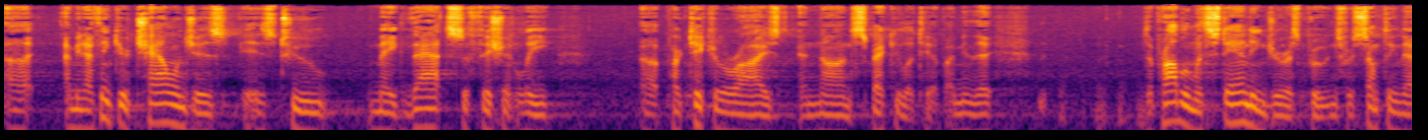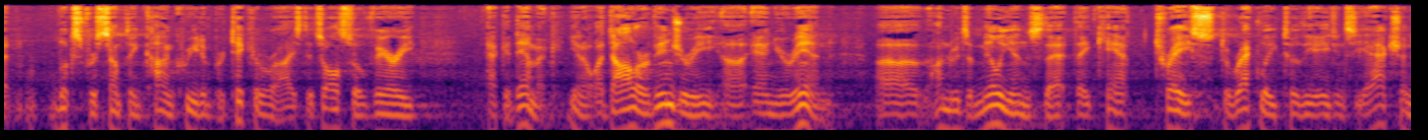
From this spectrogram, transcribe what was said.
I mean, I think your challenge is to make that sufficiently uh, particularized and non-speculative. I mean, the problem with standing jurisprudence for something that looks for something concrete and particularized, it's also very academic. You know, a dollar of injury uh, and you're in. Uh, hundreds of millions that they can't trace directly to the agency action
